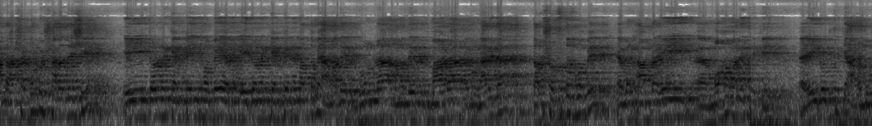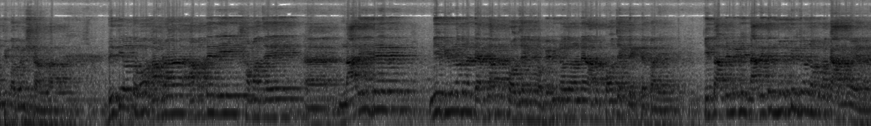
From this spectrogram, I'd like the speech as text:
আমরা আশা করব সারা দেশে এই ধরনের ক্যাম্পেইন হবে এবং এই ধরনের ক্যাম্পেইনের মাধ্যমে আমাদের বোনরা, আমাদের মারা এবং নারীরা তারা সচেতন হবে এবং আমরা এই মহামারী থেকে এই রোগ থেকে আমরা মুক্তি পাবো ইনশাআল্লাহ। দ্বিতীয়ত, আমরা আমাদের এই সমাজে নারীদের নিয়ে বিভিন্ন ধরনের ডেভেলপমেন্ট প্রজেক্ট হবে, বিভিন্ন ধরনের আমরা প্রজেক্ট দেখতে পাই কিন্তু আলটিমেটলি নারীদের মুক্তির জন্য কোনো কাজ হয় না।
